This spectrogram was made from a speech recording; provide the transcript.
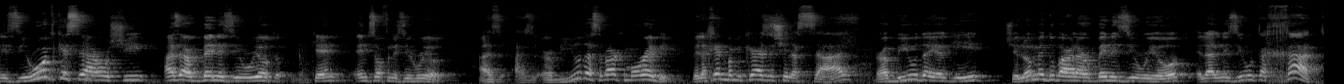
נזירות כשיער ראשי, אז הרבה נזירויות, כן? אין סוף נזירויות. אז, אז רבי יהודה סבר כמו רבי, ולכן במקרה הזה של הסל, רבי יהודה יגיד שלא מדובר על הרבה נזירויות, אלא על נזירות אחת.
